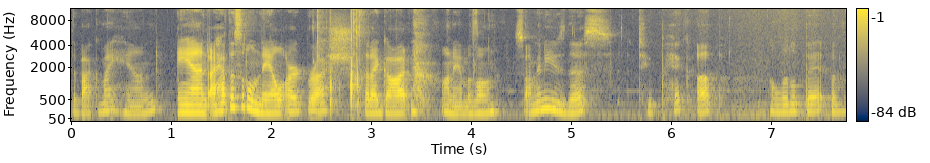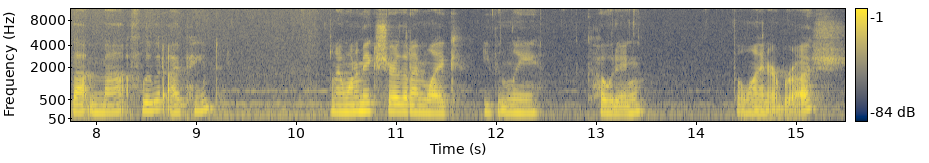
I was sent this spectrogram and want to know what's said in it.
the back of my hand. And I have this little nail art brush that I got on Amazon. So I'm gonna use this to pick up a little bit of that matte fluid eye paint. And I wanna make sure that I'm like evenly coating the liner brush.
